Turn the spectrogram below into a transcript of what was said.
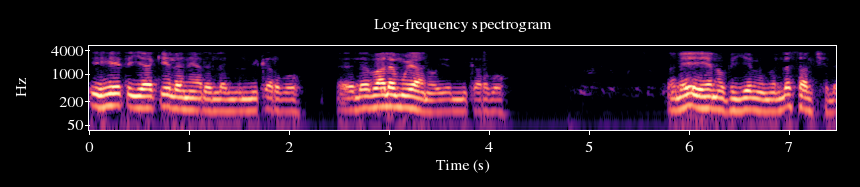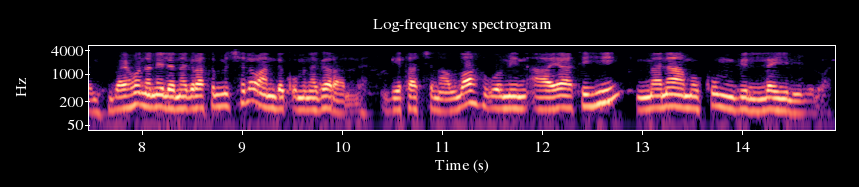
ይሄ ጥያቄ ለኔ አይደለም የሚቀርበው ለባለሙያ ነው የሚቀርበው እኔ ይሄ ነው ብዬ መመለስ አልችልም። ባይሆን እኔ ለነግራት የምችለው አንድ ቁም ነገር አለ። ጌታችን አላህ ወሚን አያቲሂ መናሙኩም ቢለይል ብሏል።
